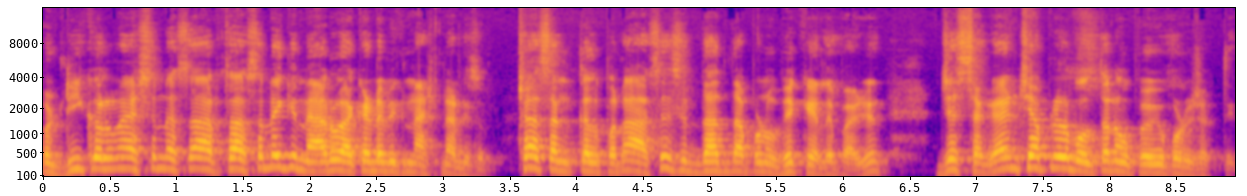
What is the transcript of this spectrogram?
पण डिकरोनायझेशन असा अर्थ असं नाही की नॅरो अकॅडमिक नॅशनॅलिझम अशा संकल्पना असे सिद्धांत आपण उभे केले पाहिजेत जे सगळ्यांशी आपल्याला बोलताना उपयोगी पडू शकतील.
